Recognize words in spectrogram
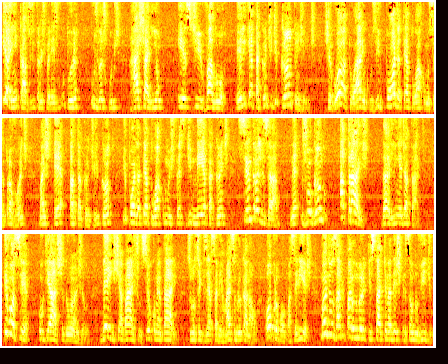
e aí, em caso de transferência futura, os dois clubes rachariam este valor. Ele que é atacante de canto, hein, gente? Chegou a atuar, inclusive, pode até atuar como centroavante, mas é atacante de canto e pode até atuar como uma espécie de meio atacante centralizado, né? Jogando atrás da linha de ataque. Você, o que acha do Ângelo? Deixe abaixo o seu comentário. Se você quiser saber mais sobre o canal ou propor parcerias, mande um zap para o número que está aqui na descrição do vídeo.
